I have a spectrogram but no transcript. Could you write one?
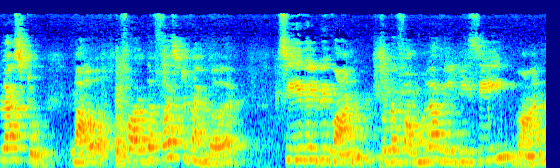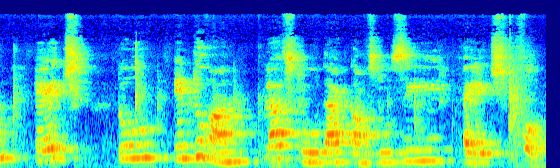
plus 2. Now for the first member C will be 1 so the formula will be C1H2 into 1 plus 2 that comes to CH4.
